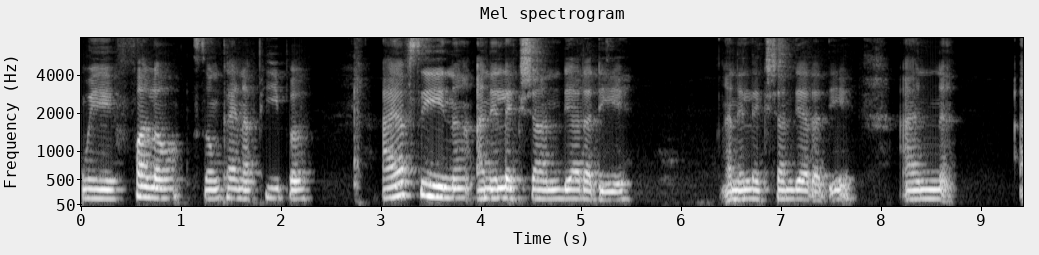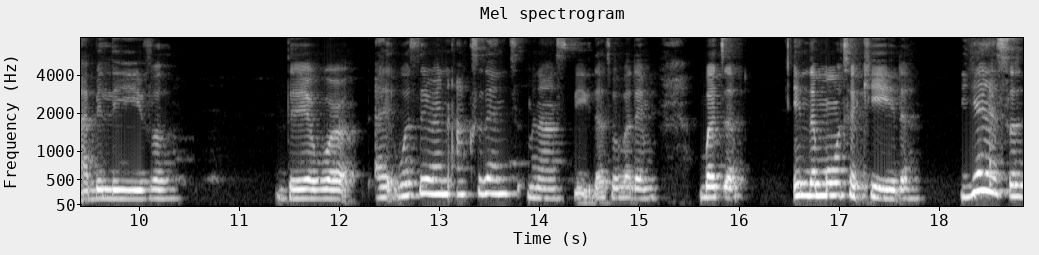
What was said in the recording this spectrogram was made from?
we follow some kind of people. I have seen an election the other day, an election the other day, and I believe there were was there an accident? I'm not speak that over them, but uh, in the motorcade, yes, uh,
